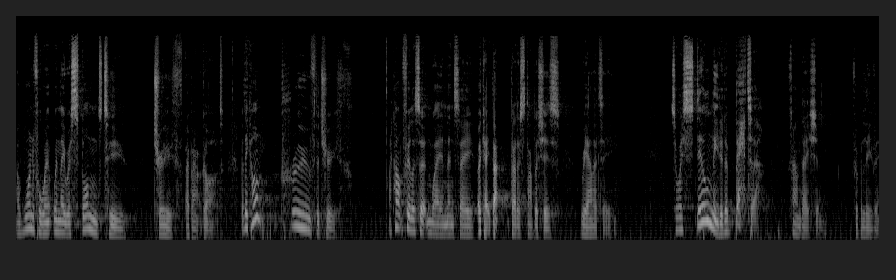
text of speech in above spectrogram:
are wonderful when, when they respond to truth about God, but they can't prove the truth. I can't feel a certain way and then say, okay, that, that establishes reality. So I still needed a better foundation for believing.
